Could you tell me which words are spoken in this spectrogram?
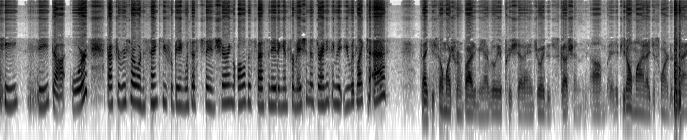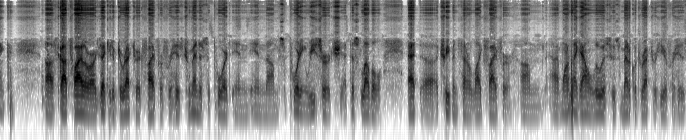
www.hriptc.org. Dr. Russo, I want to thank you for being with us today and sharing all this fascinating information. Is there anything that you would like to add? Thank you so much for inviting me. I really appreciate it. I enjoyed the discussion. Um, if you don't mind, I just wanted to thank uh, Scott Filer, our executive director at Pfeiffer, for his tremendous support in, in um, supporting research at this level at uh, a treatment center like Pfeiffer. Um, I want to thank Alan Lewis, who's the medical director here, for his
